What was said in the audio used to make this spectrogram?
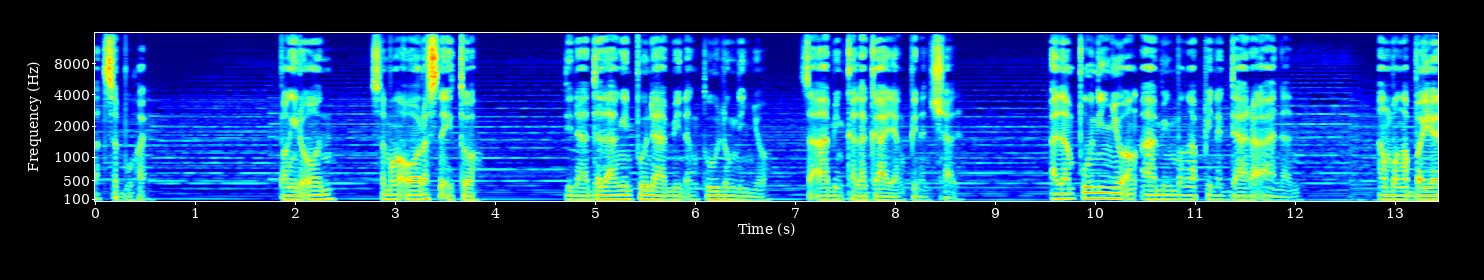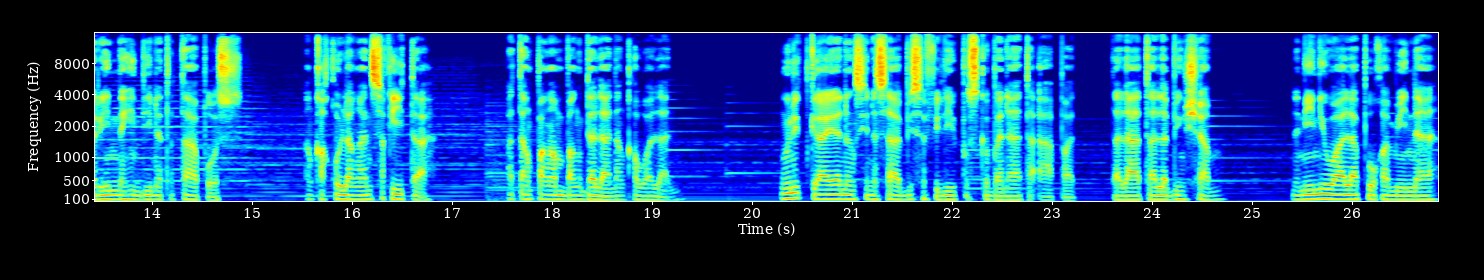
at sa buhay. Panginoon, sa mga oras na ito, dinadalangin po namin ang tulong ninyo sa aming kalagayang pinansyal. Alam po ninyo ang aming mga pinagdaraanan, ang mga bayarin na hindi natatapos, ang kakulangan sa kita, at ang pangambang dala ng kawalan. Ngunit gaya ng sinasabi sa Filipos Kabanata 4, talata 11, naniniwala po kami na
